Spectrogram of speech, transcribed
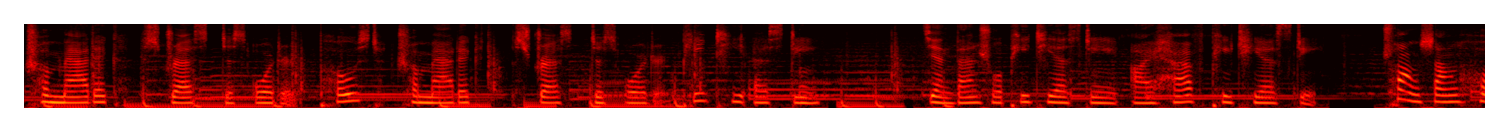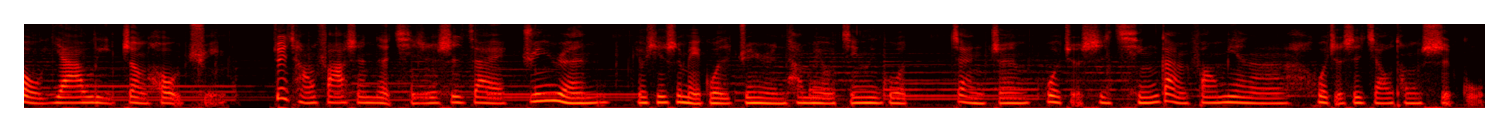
traumatic stress disorder post traumatic stress disorder PTSD。简单说，PTSD，I have PTSD，创伤后压力症候群最常发生的其实是在军人，尤其是美国的军人，他们有经历过战争，或者是情感方面啊，或者是交通事故。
